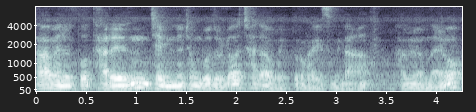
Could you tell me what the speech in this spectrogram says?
다음에는 또 다른 재밌는 정보들로 찾아뵙도록 하겠습니다. 다음에 만나요.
